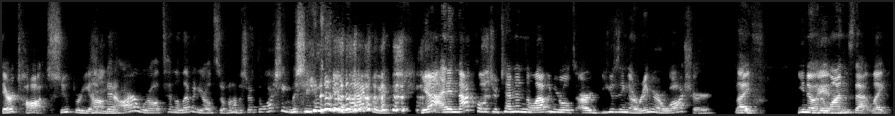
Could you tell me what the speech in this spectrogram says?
they're taught super young. In our world, 10, 11 year olds don't know how to start the washing machine. exactly. Yeah and in that culture 10 and 11 year olds are using a wringer washer. Like you know the ones that like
